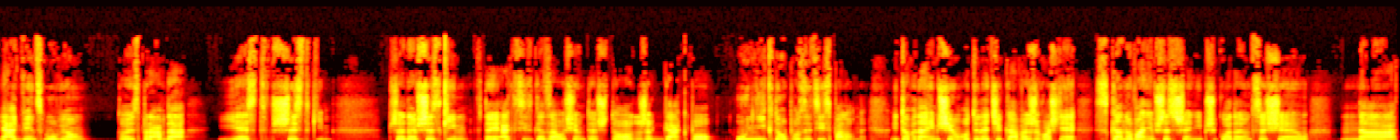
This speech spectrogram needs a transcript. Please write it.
jak więc mówią, to jest prawda, jest wszystkim. Przede wszystkim w tej akcji zgadzało się też to, że Gakpo uniknął pozycji spalonej. I to wydaje mi się o tyle ciekawe, że właśnie skanowanie przestrzeni przykładające się na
